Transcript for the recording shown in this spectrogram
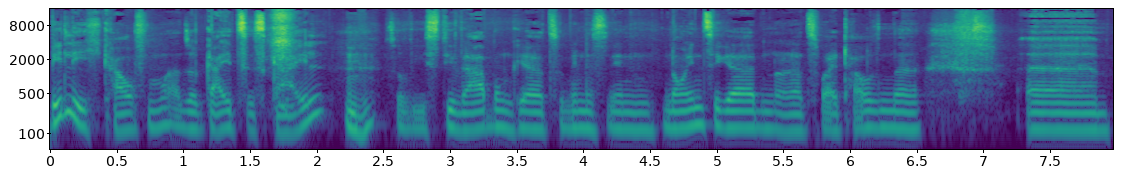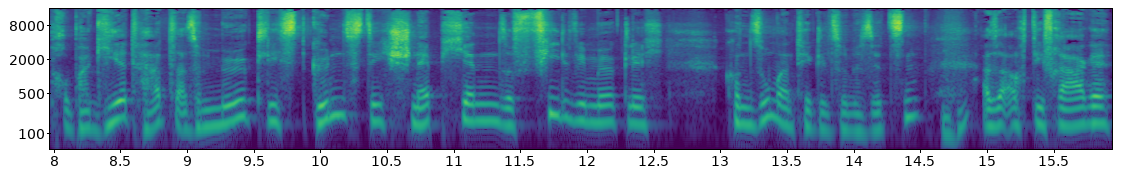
billig kaufen? Also Geiz ist geil, so wie es die Werbung ja zumindest in den 90ern oder 2000er äh, propagiert hat, also möglichst günstig Schnäppchen, so viel wie möglich Konsumartikel zu besitzen. Also auch die Frage,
